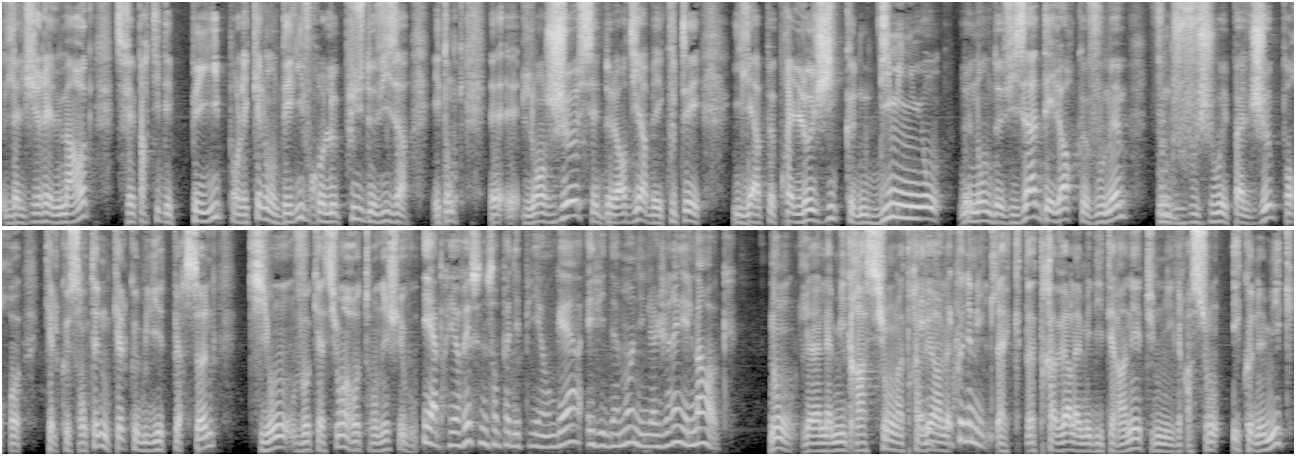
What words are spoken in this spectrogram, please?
l'Algérie et le Maroc, ça fait partie des pays pour lesquels on délivre le plus de visas. Et donc, euh, l'enjeu, c'est de leur dire, bah, écoutez, il est à peu près logique que nous diminuions le nombre de visas dès lors que vous-même, vous ne vous jouez pas le jeu pour euh, quelques centaines ou quelques milliers de personnes qui ont vocation à retourner chez vous. Et a priori, ce ne sont pas des pays en guerre, évidemment, ni l'Algérie ni le Maroc. Non, la, migration à travers, la, à travers la Méditerranée est une migration économique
